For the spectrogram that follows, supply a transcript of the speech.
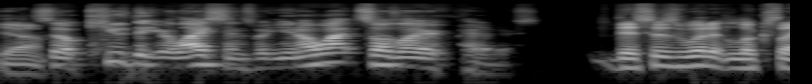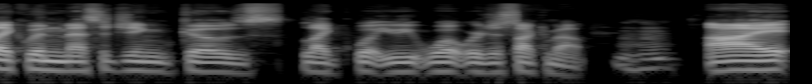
Yeah. So cute that you're licensed, but you know what? So is all your competitors. This is what it looks like when messaging goes like what you what we're just talking about. Mm-hmm. I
